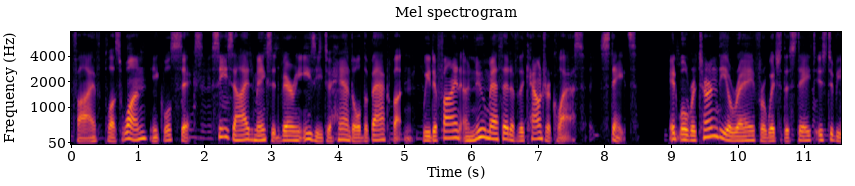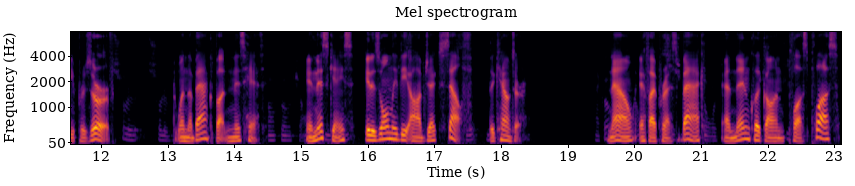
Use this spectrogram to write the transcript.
5 plus 1 equals 6. Seaside makes it very easy to handle the back button. We define a new method of the counter class, states. It will return the array for which the state is to be preserved when the back button is hit. In this case, it is only the object self, the counter. Now, if I press back and then click on plus plus,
